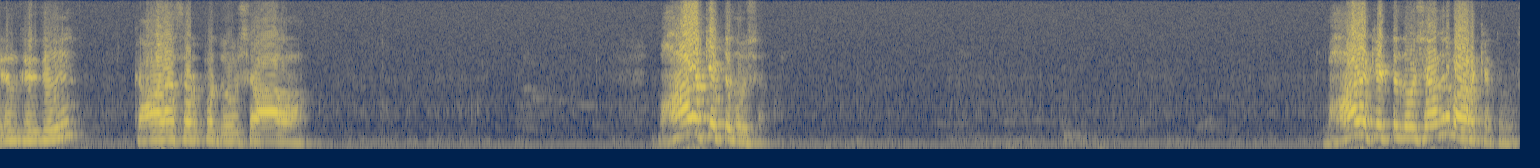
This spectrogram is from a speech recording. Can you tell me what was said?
ಏನಂತ ಕರಿತೀವಿ? ಕಾಳ ಸರ್ಪ ದೋಷ. ಬಹಳ ಕೆಟ್ಟ ದೋಷ. ಬಹಳ ಕೆಟ್ಟ ದೋಷ ಅಂದ್ರೆ ಬಹಳ ಕೆಟ್ಟ ದೋಷ.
